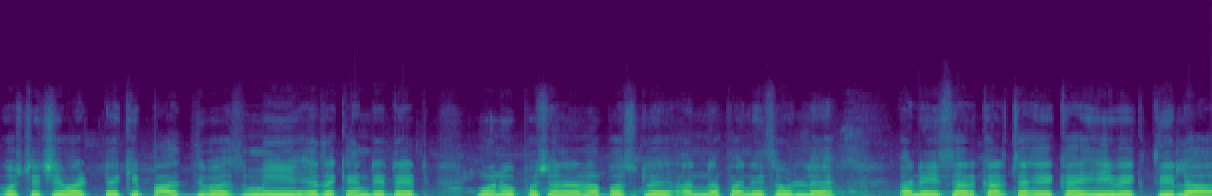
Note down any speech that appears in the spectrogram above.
गोष्टीची वाटते की पाच दिवस मी ॲज अ कॅन्डिडेट म्हणून उपोषणाला बसलो आहे अन्नपाणी सोडलं आहे आणि सरकारच्या एकाही व्यक्तीला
